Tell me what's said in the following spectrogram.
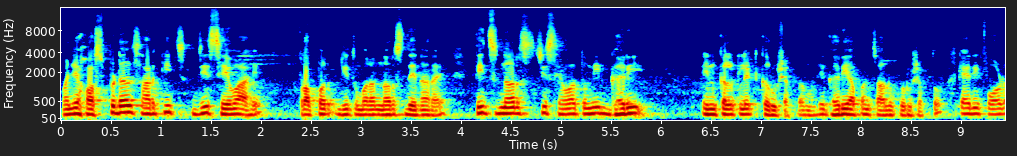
म्हणजे हॉस्पिटलसारखीच जी सेवा आहे प्रॉपर जी तुम्हाला नर्स देणार आहे तीच नर्सची सेवा तुम्ही घरी इन्कल्क्युलेट करू शकता. म्हणजे घरी आपण चालू करू शकतो. कॅरी फॉर्ड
